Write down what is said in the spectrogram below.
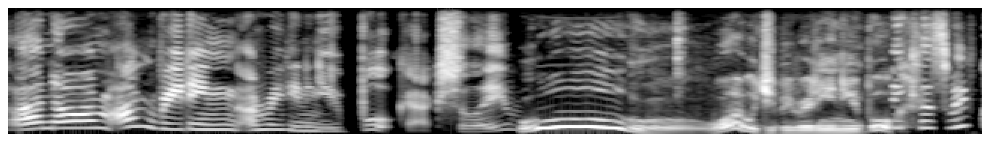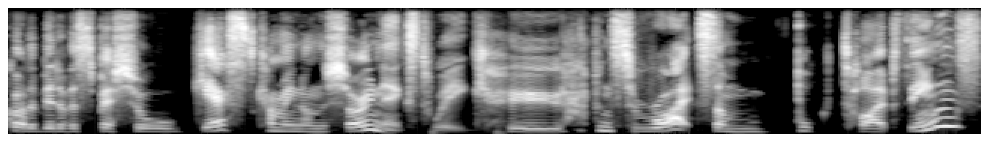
Uh, no, I'm I'm reading I'm reading a new book actually Ooh, why would you be reading a new book? because we've got a bit of a special guest coming on the show next week who happens to write some book type things.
